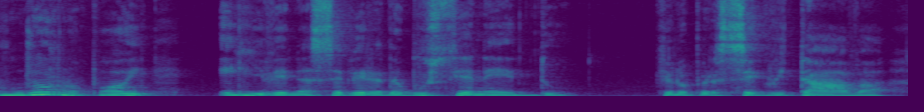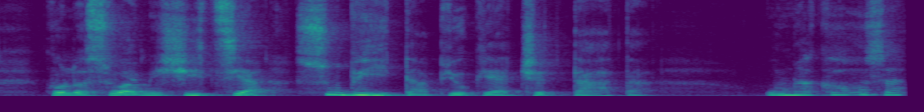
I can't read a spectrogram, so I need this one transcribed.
Un giorno poi egli venne a sapere da Bustianeddu, che lo perseguitava con la sua amicizia subita più che accettata, una cosa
